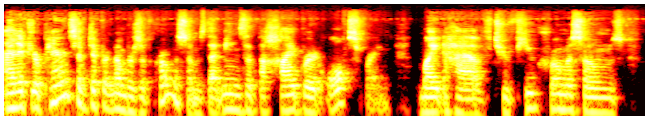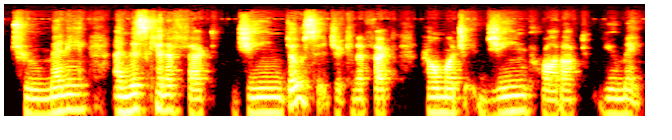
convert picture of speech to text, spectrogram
And if your parents have different numbers of chromosomes, that means that the hybrid offspring might have too few chromosomes, too many, and this can affect gene dosage. It can affect how much gene product you make.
